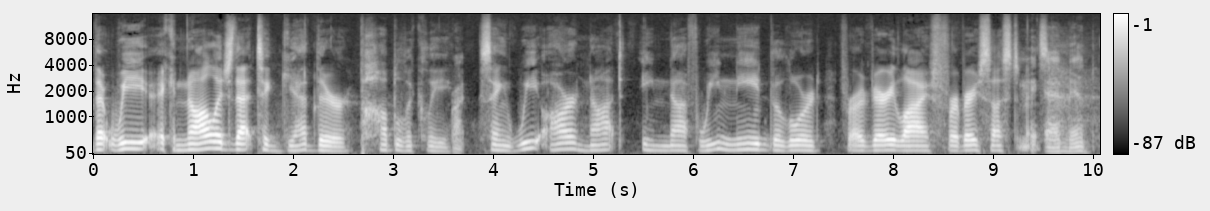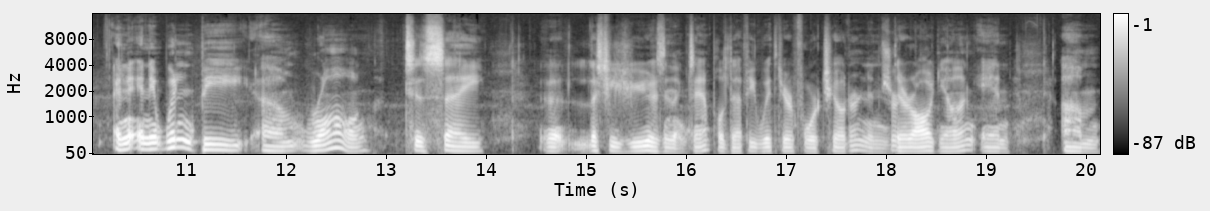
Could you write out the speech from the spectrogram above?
that we acknowledge that together publicly, Right. saying we are not enough. We need the Lord for our very life, for our very sustenance. Amen. And and it wouldn't be um, wrong to say, uh, let's use you as an example, Duffy, with your four children, and they're all young. And um,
